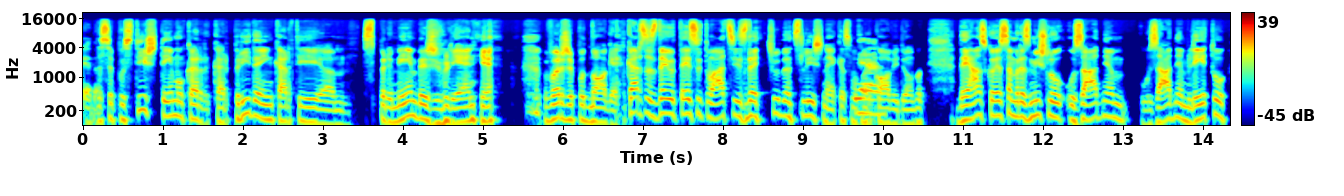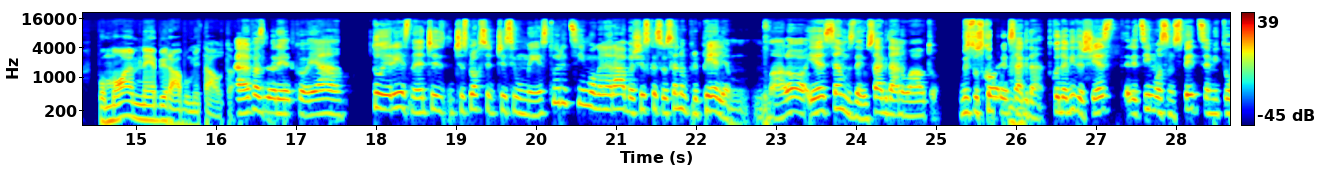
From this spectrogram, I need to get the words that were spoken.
redu. Da se pustiš temu, kar, kar pride in kar ti um, spremembe življenja vrže pod noge. Kar se zdaj v tej situaciji zdaj čuden sliši, ker smo yeah. Ja. v COVID-u. Ampak dejansko jaz sem razmišljal v zadnjem, v zadnjem letu, po mojem, ne bi rabo imeti avta. Ali pa zelo redko, ja. To je res, ne? če, če sploh si, če si v mestu, recimo, ga ne rabiš, jaz se vseeno pripeljem malo, jaz sem zdaj vsak dan v avtu. V bistvu skoraj vsak Mhm. dan. Tako da vidiš, jaz, recimo, sem spet se mi to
